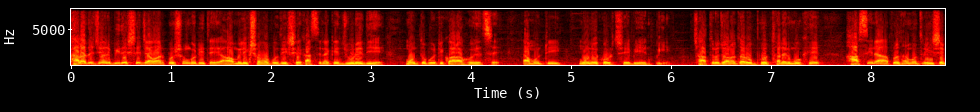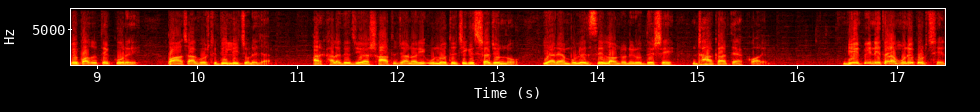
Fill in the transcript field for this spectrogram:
খালেদা জিয়ার বিদেশে যাওয়ার প্রসঙ্গটিতে আওয়ামী লীগ সভাপতি শেখ হাসিনাকে জুড়ে দিয়ে মন্তব্যটি করা হয়েছে। এমনটি মনে করছে বিএনপি। ছাত্র জনতার অভ্যুত্থানের মুখে হাসিনা প্রধানমন্ত্রী হিসেবে পদত্যাগ করে পাঁচ আগস্ট দিল্লি চলে যান। আর খালেদা জিয়া সাত জানুয়ারি উন্নত চিকিৎসার জন্য এয়ার অ্যাম্বুলেন্সে লন্ডনের উদ্দেশ্যে ঢাকা ত্যাগ করেন। বিএনপি নেতারা মনে করছেন,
